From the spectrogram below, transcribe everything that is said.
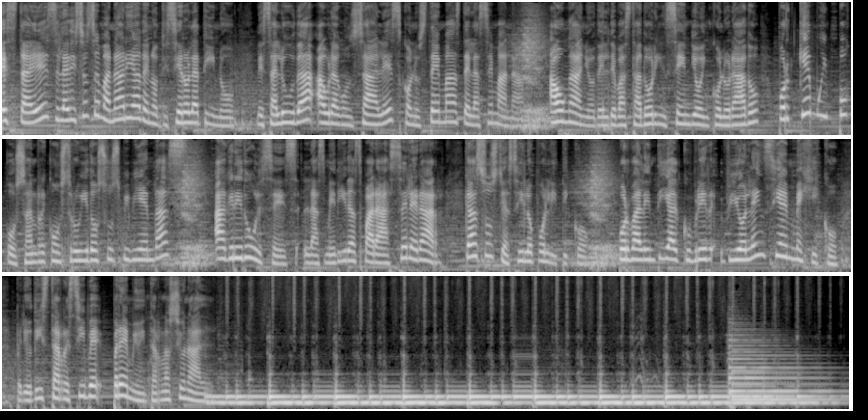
Esta es la edición semanaria de Noticiero Latino. Le saluda Aura González con los temas de la semana. A un año del devastador incendio en Colorado, ¿por qué muy pocos han reconstruido sus viviendas? Agridulces, las medidas para acelerar casos de asilo político. Por valentía al cubrir violencia en México, periodista recibe premio internacional.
